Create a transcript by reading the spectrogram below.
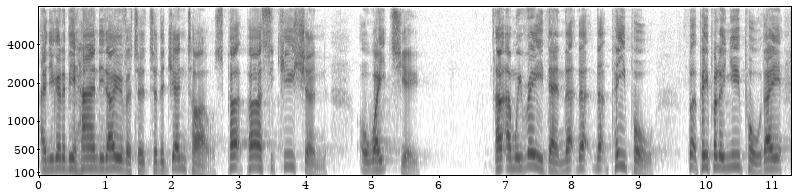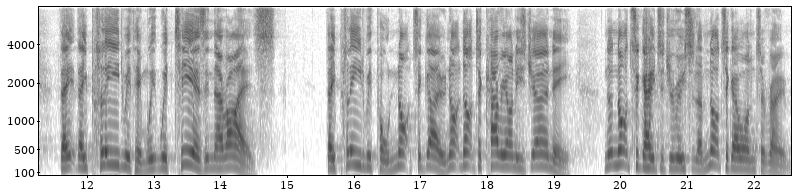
and you're going to be handed over to, to the Gentiles. Per- persecution awaits you. Uh, and we read then that, that, that people, but people who knew Paul, they, they, they plead with him with, with tears in their eyes. They plead with Paul not to go, not, not to carry on his journey, not to go to Jerusalem, not to go on to Rome.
